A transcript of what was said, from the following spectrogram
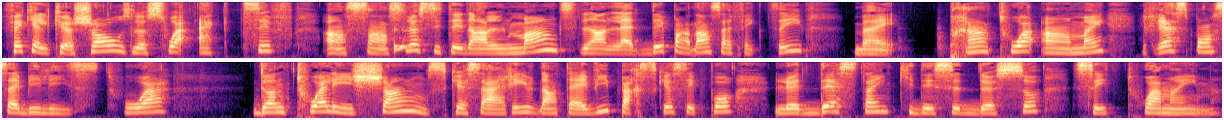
fais quelque chose, sois actif en ce sens-là. Si tu es dans le manque, si tu es dans la dépendance affective, ben, prends-toi en main, responsabilise-toi. Donne-toi les chances que ça arrive dans ta vie parce que c'est pas le destin qui décide de ça, c'est toi-même.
